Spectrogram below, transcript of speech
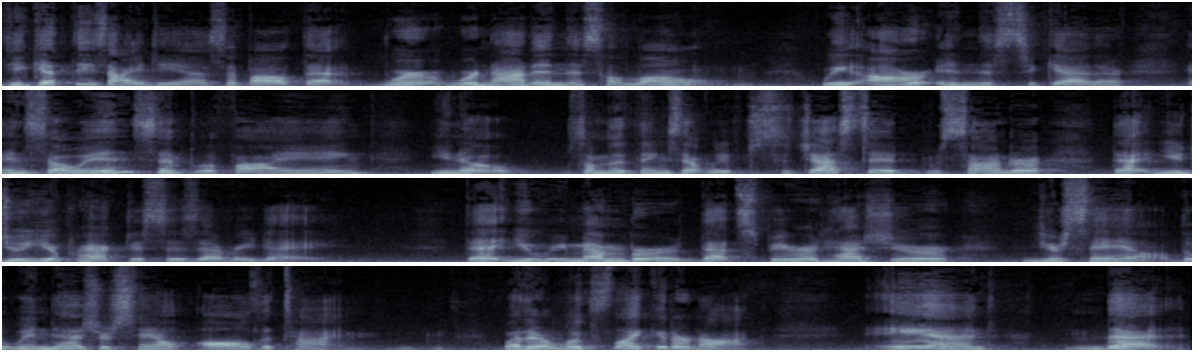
you get these ideas about that we're we're not in this alone. We are in this together. And so in simplifying you know some of the things that we've suggested Sandra that you do your practices every day. That you remember that spirit has your your sail. The wind has your sail all the time whether it looks like it or not and that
